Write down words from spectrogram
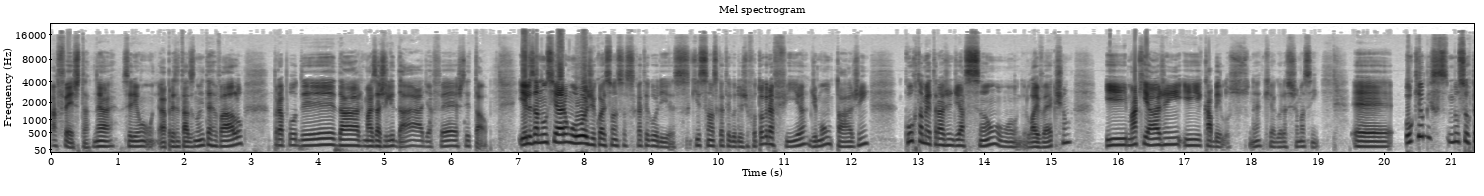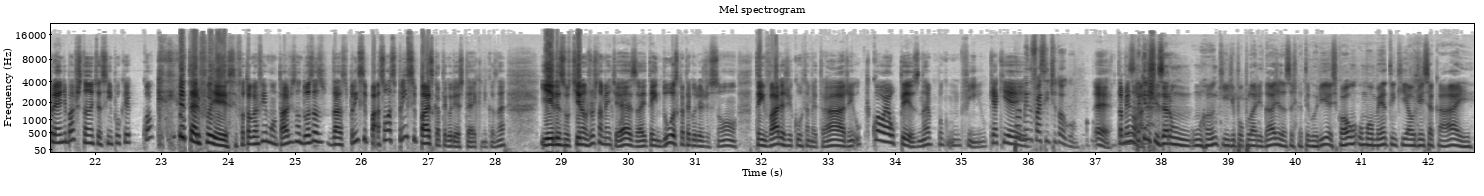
a festa, né? Seriam apresentadas no intervalo para poder dar mais agilidade à festa e tal. E eles anunciaram hoje quais são essas categorias, que são as categorias de fotografia, de montagem, curta-metragem de ação, live action, e maquiagem e cabelos, né? Que agora se chama assim. É, o que eu me, me surpreende bastante, assim, porque qual que, que critério foi esse? Fotografia e montagem são duas das, das principais, são as principais categorias técnicas, né? E eles tiram justamente essa, aí tem duas categorias de som, tem várias de curta-metragem. O, qual é o peso, né? Enfim, o que é que Pra mim não faz sentido algum. é? Também não Será que acho. eles fizeram um, um ranking de popularidade dessas categorias? Qual o momento em que a audiência cai?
